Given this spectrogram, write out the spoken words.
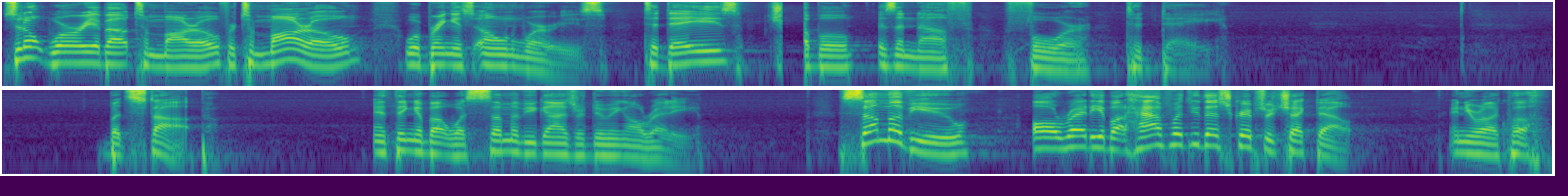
So don't worry about tomorrow, for tomorrow will bring its own worries. Today's trouble is enough for today. But stop and think about what some of you guys are doing already. Some of you already about halfway through that scripture checked out. And you were like, well,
